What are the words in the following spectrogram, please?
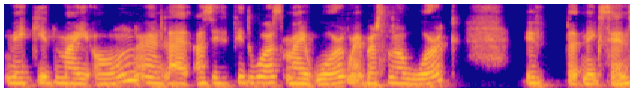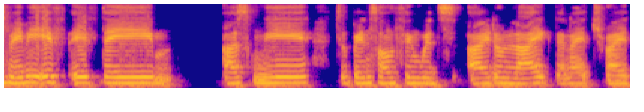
make it my own and like, as if it was my work, my personal work, if that makes sense. Maybe if, if they ask me to paint something which I don't like, then I try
